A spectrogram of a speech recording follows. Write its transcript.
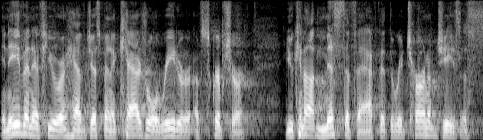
And even if you have just been a casual reader of Scripture, you cannot miss the fact that the return of Jesus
